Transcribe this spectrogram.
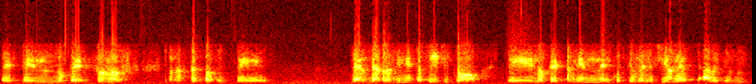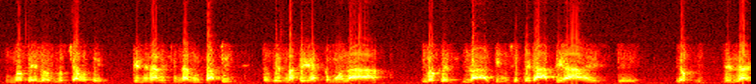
este, lo que son los, los aspectos este, del, rendimiento físico, eh, lo que es también en cuestión de lesiones, a veces, no sé, los, los chavos se tienden a lesionar muy fácil, entonces materias como la lo que es la quimioterapia, este, lo, la,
